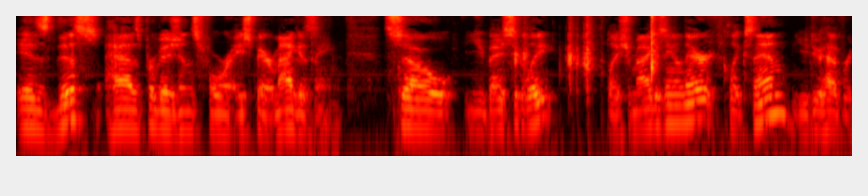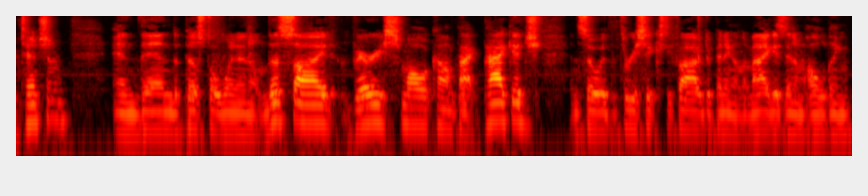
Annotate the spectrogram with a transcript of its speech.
is this has provisions for a spare magazine. So you basically place your magazine in there, it clicks in, you do have retention, and then the pistol went in on this side, very small compact package, and so with the 365, depending on the magazine I'm holding,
